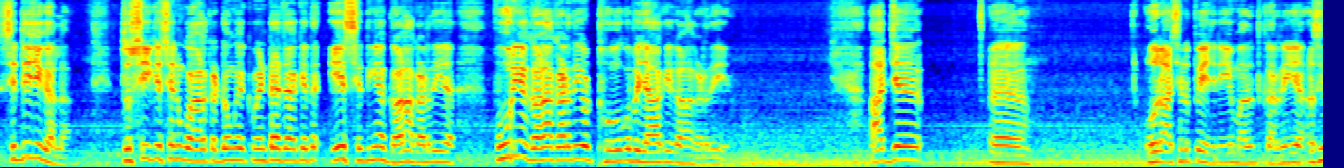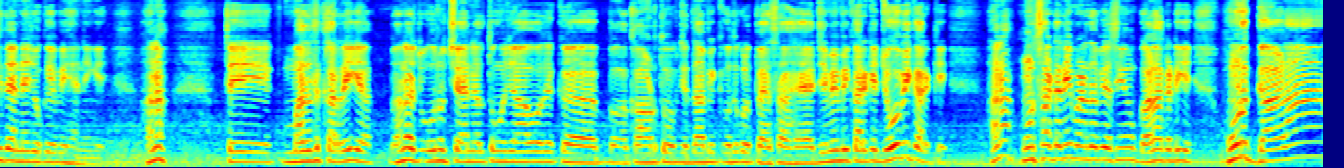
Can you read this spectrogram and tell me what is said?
ਸਿੱਧੀ ਜੀ ਗੱਲ ਆ। ਤੁਸੀਂ ਕਿਸੇ ਨੂੰ ਗਾਲ ਕੱਢੋਗੇ ਕਮੈਂਟਾਂ 'ਚ ਆ ਕੇ ਤਾਂ ਇਹ ਸਿੱਧੀਆਂ ਗਾਲਾਂ ਕੱਢਦੀ ਆ। ਪੂਰੀਆਂ ਗਾਲਾਂ ਕੱਢਦੀ, ਉਹ ਠੋਕ ਵਜਾ ਕੇ ਗਾਲਾਂ ਕੱਢਦੀ ਆ। ਅੱਜ ਉਹ ਰਾਸ਼ਨ ਭੇਜ ਰਹੀ ਹੈ ਮਦਦ ਕਰ ਰਹੀ ਆ। ਅਸੀਂ ਤਾਂ ਇੰਨੇ ਜੋਗੇ ਵੀ ਹੈ ਨਹੀਂਗੇ, ਹਨਾ? ਤੇ ਮਦਦ ਕਰ ਰਹੀ ਆ, ਹਨਾ? ਉਹਨੂੰ ਚੈਨਲ ਤੋਂ ਜਾਂ ਉਹਦੇ ਅਕਾਊਂਟ ਤੋਂ ਜਿੱਦਾਂ ਵੀ ਉਹਦੇ ਕੋਲ ਪੈਸਾ ਹੈ, ਜਿਵੇਂ ਵੀ ਕਰਕੇ, ਜੋ ਵੀ ਕਰਕੇ, ਹਨਾ? ਹੁਣ ਸਾਡਾ ਨਹੀਂ ਬਣਦਾ ਵੀ ਅਸੀਂ ਉਹਨੂੰ ਗਾਲਾਂ ਕੱਢੀਏ। ਹੁਣ ਗਾਲਾਂ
